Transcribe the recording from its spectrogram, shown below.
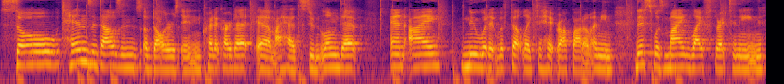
so tens and thousands of dollars in credit card debt. Um, I had student loan debt and I knew what it felt like to hit rock bottom. I mean, this was my life threatening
